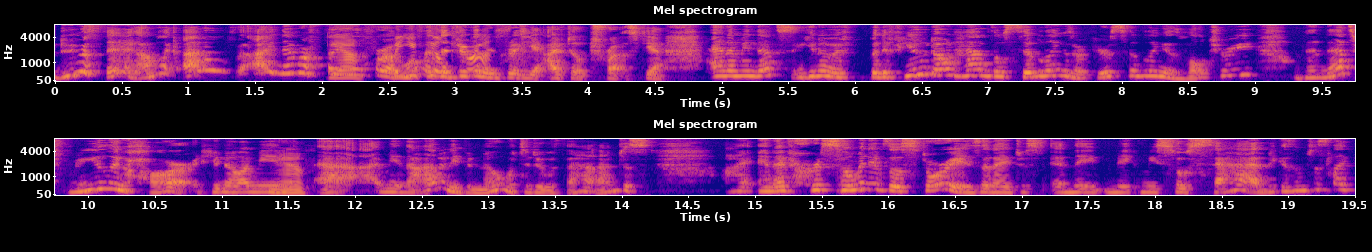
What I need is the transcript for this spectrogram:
do your thing. I'm like, I don't, I never feel Yeah, for a but you moment feel that you're going to, yeah, I feel trust, yeah. And I mean, that's, you know, if, but if you don't have those siblings or if your sibling is vulture then that's really hard. You know, I mean, Yeah. I, I mean, I don't even know what to do with that. I'm just, I, and I've heard so many of those stories that I just, and they make me so sad because I'm just like,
